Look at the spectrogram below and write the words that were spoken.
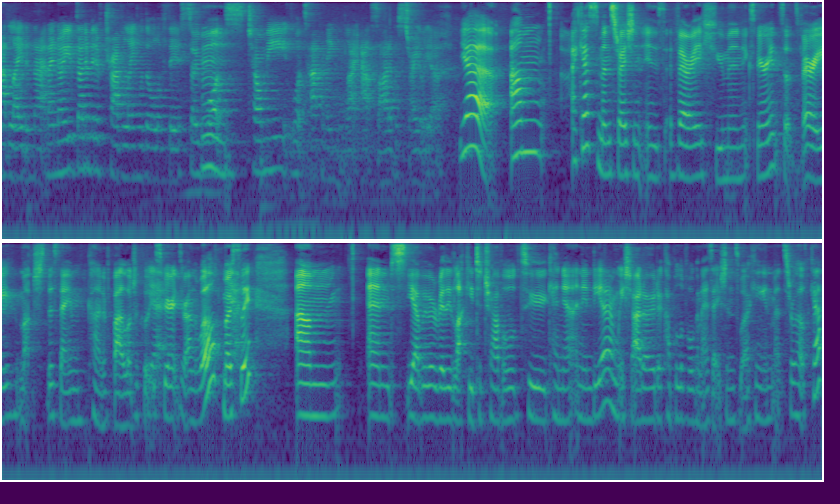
Adelaide and that, and I know you've done a bit of traveling with all of this. So Mm. what's tell me what's happening like outside of Australia? Yeah. Um, I guess menstruation is a very human experience, so it's very much the same kind of biological Yeah. experience around the world, mostly. Um, and yeah, we were really lucky to travel to Kenya and India, and we shadowed a couple of organisations working in menstrual healthcare.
